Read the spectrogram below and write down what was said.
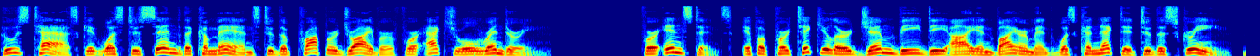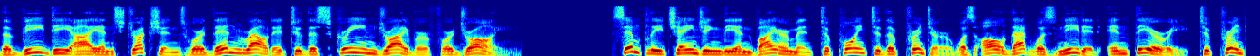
whose task it was to send the commands to the proper driver for actual rendering. For instance, if a particular GEM VDI environment was connected to the screen, the VDI instructions were then routed to the screen driver for drawing. Simply changing the environment to point to the printer was all that was needed in theory to print,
